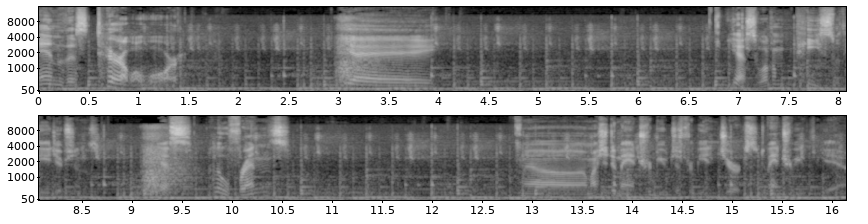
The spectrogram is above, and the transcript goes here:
end this terrible war. Yay! Yes, welcome peace with the Egyptians. Yes. Hello, friends. Um, I should demand tribute just for being jerks. Demand tribute, yeah.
